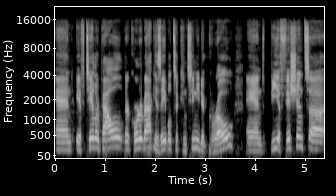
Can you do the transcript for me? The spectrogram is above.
and if Taylor Powell, their quarterback, is able to continue to grow and be efficient uh,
